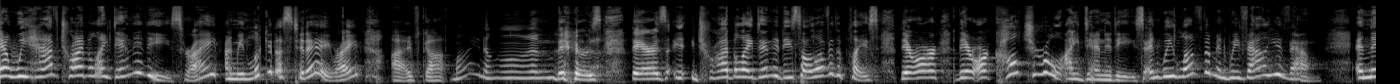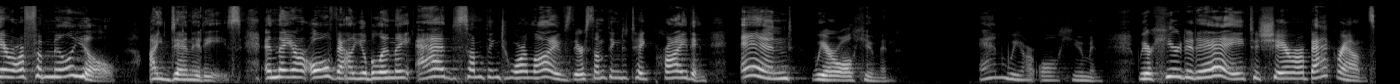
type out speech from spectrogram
Now, we have tribal identities, right? I mean, look at us today, right? I've got mine on. There's, there's eh, tribal identities all over the place. There are, there are cultural identities, and we love them and we value them. And there are familial identities, and they are all valuable and they add something to our lives. There's something to take pride in. And we are all human and we are all human. We are here today to share our backgrounds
